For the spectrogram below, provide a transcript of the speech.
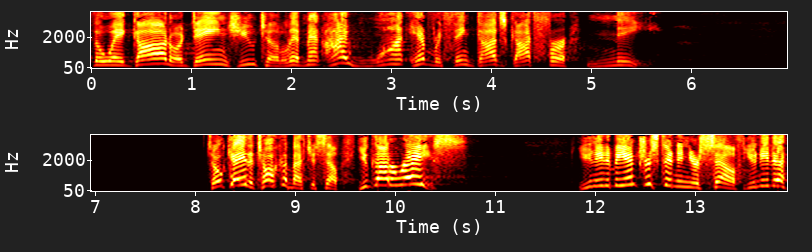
the way God ordains you to live. Man, I want everything God's got for me. It's okay to talk about yourself. You got a race. You need to be interested in yourself. You need to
